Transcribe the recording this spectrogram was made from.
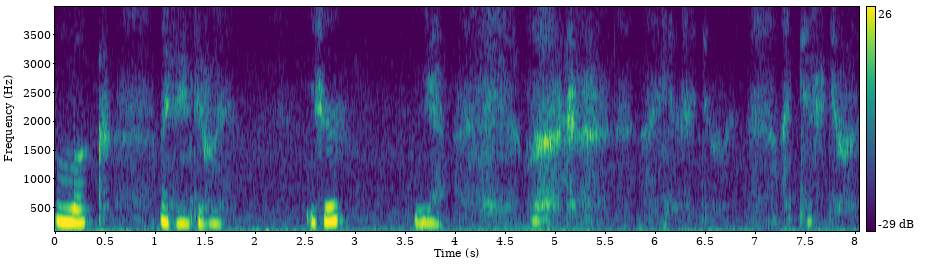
Look, I didn't do it. You sure? Yeah. Look, I didn't do it. I didn't do it.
